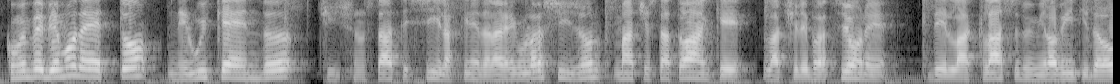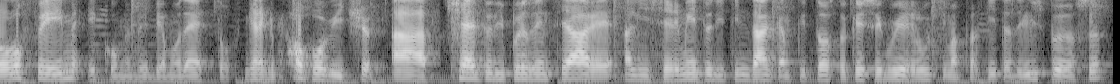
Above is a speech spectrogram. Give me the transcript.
Come vi abbiamo detto, nel weekend ci sono state sì la fine della regular season, ma c'è stata anche la celebrazione della classe 2020 della Hall of Fame e come vi abbiamo detto Greg Popovich ha scelto di presenziare all'inserimento di Tim Duncan piuttosto che seguire l'ultima partita degli Spurs.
